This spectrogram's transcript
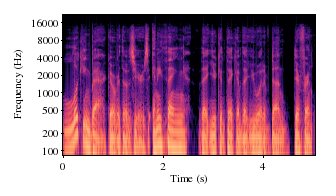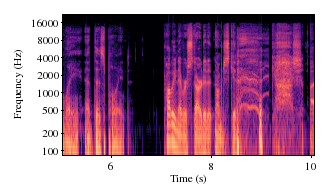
looking back over those years, anything that you can think of that you would have done differently at this point? Probably never started it. No, I'm just kidding. Gosh. I,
